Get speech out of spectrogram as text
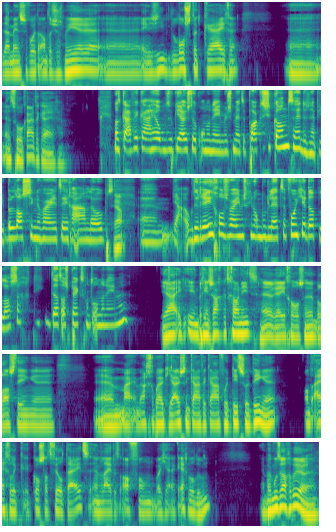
daar mensen voor te enthousiasmeren, energie los te krijgen en het voor elkaar te krijgen. Want KVK helpt natuurlijk juist ook ondernemers met de praktische kant. Hè? Dus dan heb je belastingen waar je tegenaan loopt. Ja. Um, ja, ook de regels waar je misschien op moet letten. Vond je dat lastig, die, dat aspect van het ondernemen? Ja, ik, in het begin zag ik het gewoon niet. Hè? Regels, hè? belasting. Uh, uh, maar we gebruiken juist een KVK voor dit soort dingen. Want eigenlijk kost dat veel tijd en leidt het af van wat je eigenlijk echt wil doen. En dat moet wel gebeuren.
